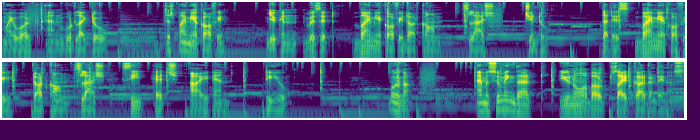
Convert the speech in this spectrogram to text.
my work and would like to just buy me a coffee, you can visit buymeacoffee.com slash chintu. That is buymeacoffee.com slash C-H-I-N-T-U. Moving on. I'm assuming that you know about sidecar containers.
